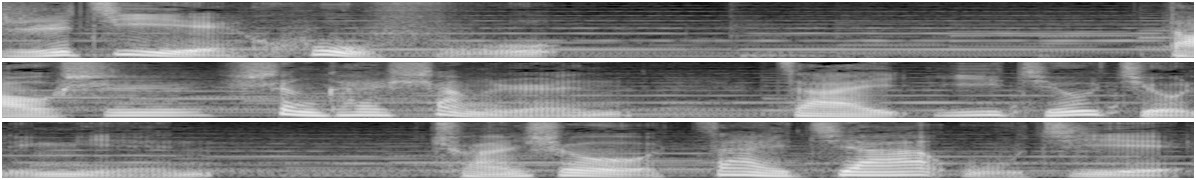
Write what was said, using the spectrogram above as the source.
十戒护符。导师盛开上人在一九九零年传授在家五戒、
